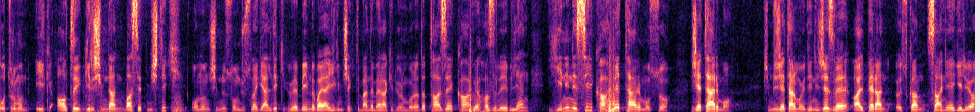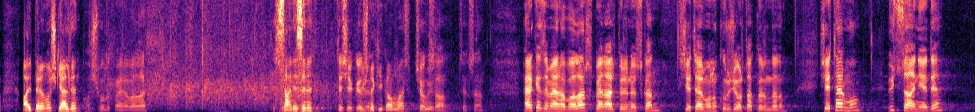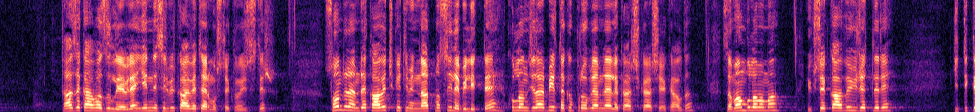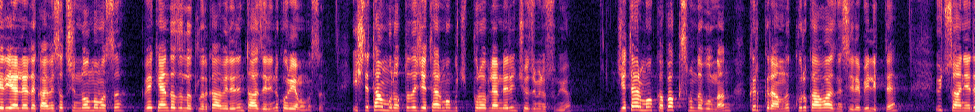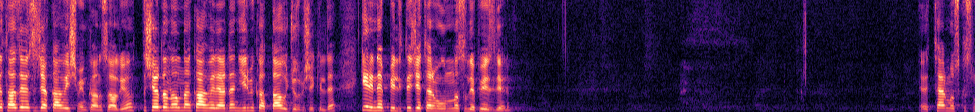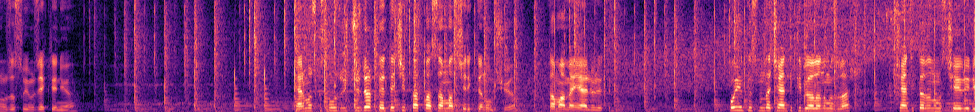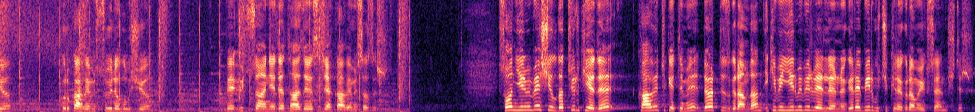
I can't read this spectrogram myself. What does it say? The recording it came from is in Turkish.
ilk oturumun, ilk altı girişimden bahsetmiştik. Onun şimdi sonuncusuna geldik ve benim de bayağı ilgimi çekti. Ben de merak ediyorum bu arada. Taze kahve hazırlayabilen yeni nesil kahve termosu. Jetermo. Şimdi Jetermo'yu dinleyeceğiz ve Alperen Özkan sahneye geliyor. Alperen hoş geldin. Hoş bulduk, merhabalar. Teşekkür Sahne senin. ederim. Teşekkür 3 ederim. dakikan var. Çok Buyur. sağ olun, çok sağ olun. Herkese merhabalar, ben Alperen Özkan. Jetermo'nun kurucu ortaklarındanım. Jetermo, 3 saniyede taze kahve hazırlayabilen yeni nesil bir kahve termosu teknolojisidir. Son dönemde kahve tüketiminin artmasıyla birlikte kullanıcılar bir takım problemlerle karşı karşıya kaldı. Zaman bulamama, yüksek kahve ücretleri, gittikleri yerlerde kahve satışının olmaması ve kendi hazırladıkları kahvelerin tazeliğini koruyamaması. İşte tam bu noktada Jetermo bu problemlerin çözümünü sunuyor. Jetermo kapak kısmında bulunan 40 gramlık kuru kahve haznesiyle birlikte 3 saniyede taze ve sıcak kahve içme imkanı sağlıyor. Dışarıdan alınan kahvelerden 20 kat daha ucuz bir şekilde. Gelin hep birlikte Jetermo bunu nasıl yapıyor izleyelim. Evet, termos kısmımıza suyumuz ekleniyor. Termos kısmımız 304 kalite çift kat paslanmaz çelikten oluşuyor. Tamamen yerli üretim. Boyun kısmında çentikli bir alanımız var. Çentikli alanımız çevriliyor. Kuru kahvemiz suyla buluşuyor. Ve 3 saniyede taze ve sıcak kahvemiz hazır. Son 25 yılda Türkiye'de kahve tüketimi 400 gramdan 2021 verilerine göre 1,5 kilograma yükselmiştir.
